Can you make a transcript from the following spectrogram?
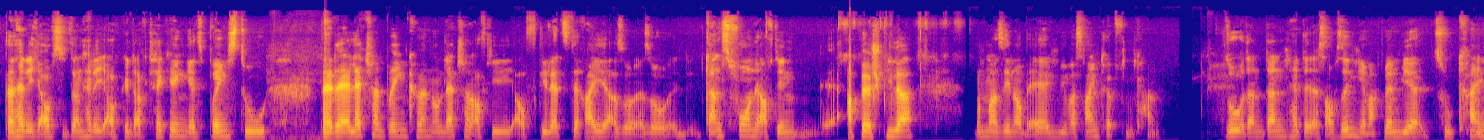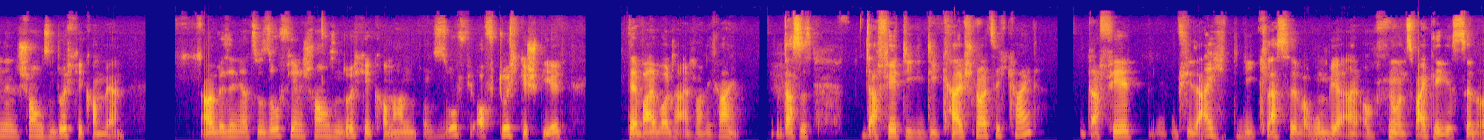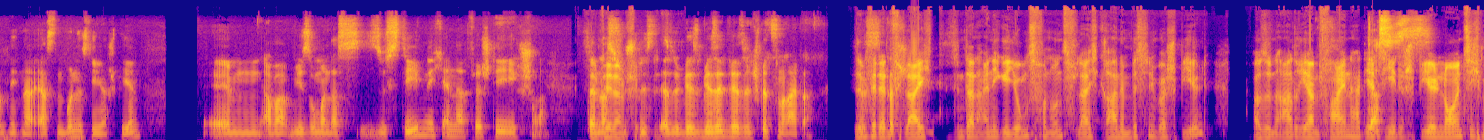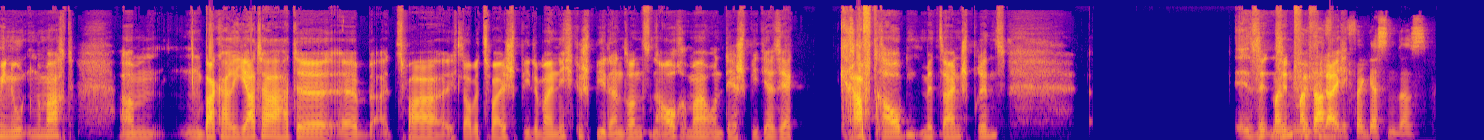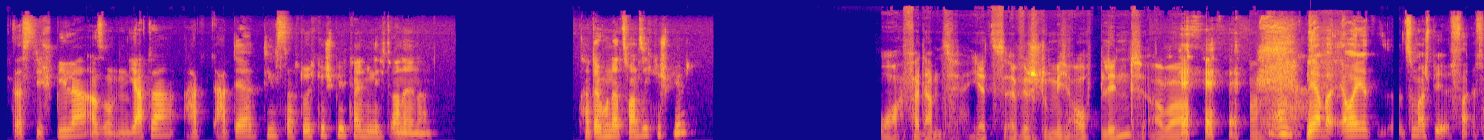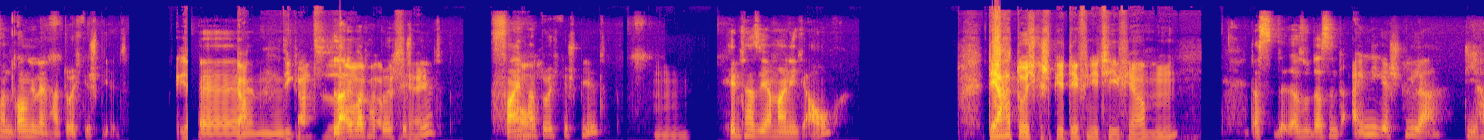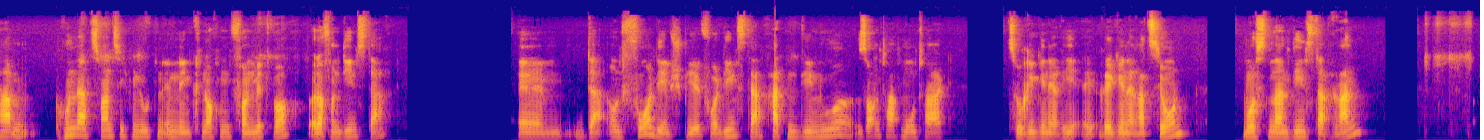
Dann hätte ich auch, dann hätte ich auch gedacht, Hacking, jetzt bringst du, dann hätte er Letschert bringen können und Letschert auf die, auf die letzte Reihe, also, also ganz vorne auf den Abwehrspieler und mal sehen, ob er irgendwie was reinköpfen kann. So, dann, dann hätte es auch Sinn gemacht, wenn wir zu keinen Chancen durchgekommen wären. Aber wir sind ja zu so vielen Chancen durchgekommen, haben uns so oft durchgespielt, der Ball wollte einfach nicht rein. Das ist, da fehlt die, die Kaltschnäuzigkeit, da fehlt vielleicht die Klasse, warum wir auch nur ein Zweitligist sind und nicht in der ersten Bundesliga spielen. Ähm, aber wieso man das System nicht ändert, verstehe ich schon. Sind wir, dann, also wir, wir, sind, wir sind Spitzenreiter. Sind das, wir denn vielleicht, sind dann einige Jungs von uns vielleicht gerade ein bisschen überspielt? Also ein Adrian Fein hat jetzt jedes Spiel 90 Minuten gemacht. Ähm, Bakariata hatte äh, zwar, ich glaube, zwei Spiele mal nicht gespielt, ansonsten auch immer und der spielt ja sehr kraftraubend mit seinen Sprints. Äh, sind, man, sind man darf vielleicht... nicht vergessen, dass, dass die Spieler, also ein Jatta, hat, hat der Dienstag durchgespielt? Kann ich mich nicht dran erinnern. Hat er 120 gespielt? Boah, verdammt. Jetzt erwischst du mich auch blind, aber. nee, aber, aber jetzt zum Beispiel Van Drongelen hat durchgespielt. Ja, ähm, die ganze Saison Leibert hat durchgespielt. Fein auch. hat durchgespielt. Mhm. Hinterseher meine ich auch. Der hat durchgespielt, definitiv, ja. Mhm. Das, also das sind einige Spieler, die haben 120 Minuten in den Knochen von Mittwoch oder von Dienstag. Ähm, da, und vor dem Spiel, vor Dienstag, hatten die nur Sonntag, Montag zur Regeneri Regeneration, mussten dann Dienstag ran.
